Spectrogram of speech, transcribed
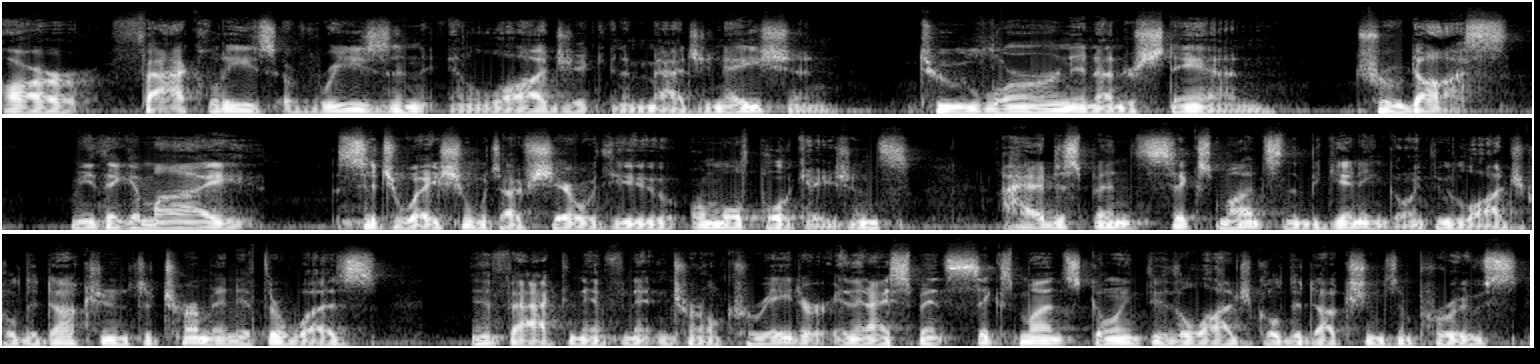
our faculties of reason and logic and imagination to learn and understand true Daas. I mean, think of my situation, which I've shared with you on multiple occasions. I had to spend six months in the beginning going through logical deduction to determine if there was, in fact, an infinite internal creator. And then I spent six months going through the logical deductions and proofs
